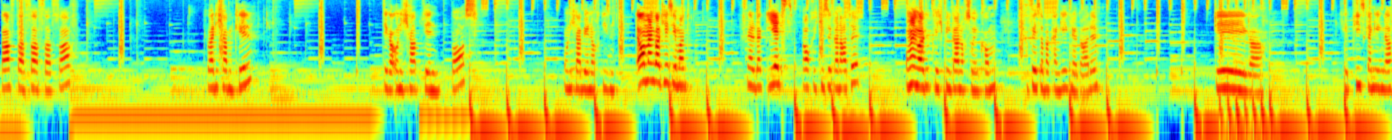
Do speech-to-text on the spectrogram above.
Buff, buff, buff, buff, buff. Warte, ich habe einen Kill. Digga, und ich habe den Boss. Und ich habe hier noch diesen. Oh mein Gott, hier ist jemand. Schnell weg. Jetzt brauche ich diese Granate. Oh mein Gott, okay, ich bin gar noch so entkommen. Hoffe, ist aber kein Gegner gerade. Digga. Okay, please kein Gegner.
